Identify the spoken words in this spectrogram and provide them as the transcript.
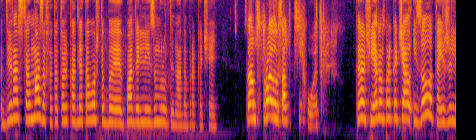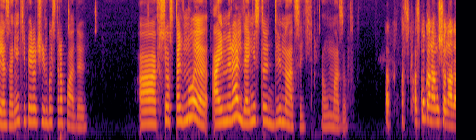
12 алмазов это только для того, чтобы падали изумруды надо прокачать. Сам строил сам психует. Короче, я нам прокачал и золото, и железо. Они теперь очень быстро падают. А все остальное, а эмеральды, они стоят 12 алмазов. Так, а, а сколько нам еще надо?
